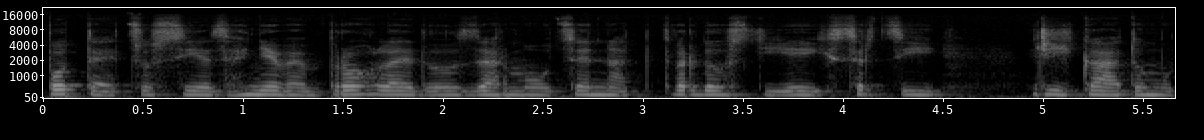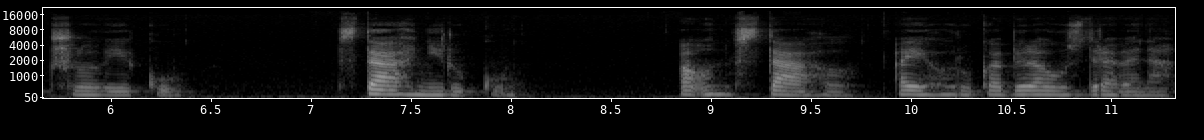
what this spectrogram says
Poté, co si je s hněvem prohlédl zarmoucen nad tvrdostí jejich srdcí, říká tomu člověku, vstáhni ruku. A on vstáhl a jeho ruka byla uzdravena.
